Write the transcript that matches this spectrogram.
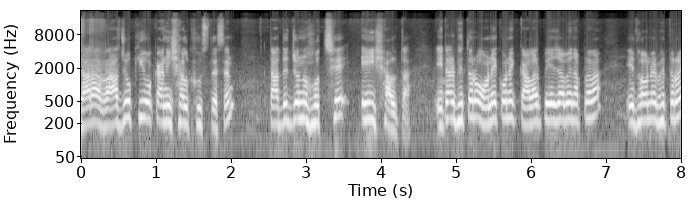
যারা রাজকীয় কানি শাল খুঁজতেছেন তাদের জন্য হচ্ছে এই শালটা। এটার ভেতরে অনেক অনেক কালার পেয়ে যাবেন আপনারা এ ধরনের ভেতরে।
